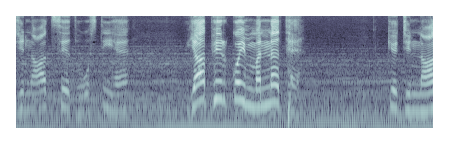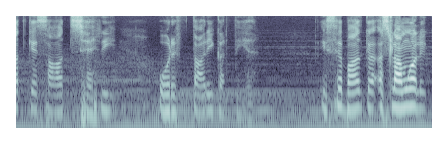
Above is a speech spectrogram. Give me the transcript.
जिन्नात से दोस्ती है? या फिर कोई मन्नत है कि जिन्नात के साथ शहरी और इफ्तारी करती है? इससे बात कर अस्सलाम वालेकुम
